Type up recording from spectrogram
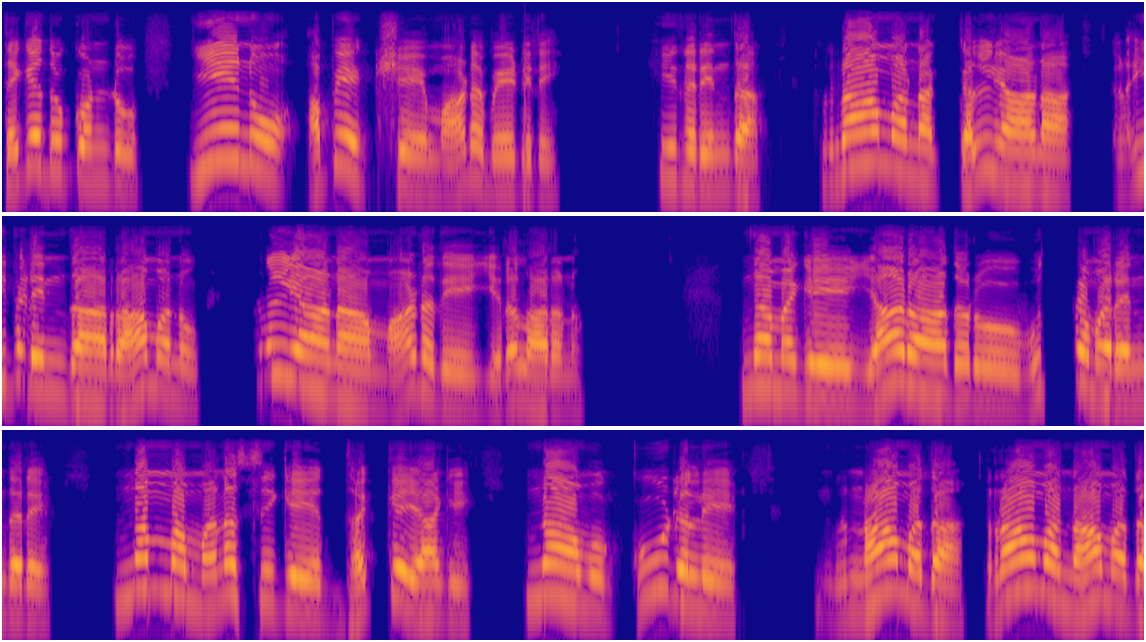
ತೆಗೆದುಕೊಂಡು ಏನು ಅಪೇಕ್ಷೆ ಮಾಡಬೇಡಿರಿ? ಇದರಿಂದ ರಾಮನ ಕಲ್ಯಾಣ, ಇದರಿಂದ ರಾಮನು ಕಲ್ಯಾಣ ಮಾಡದೆ ಇರಲಾರನು. ನಮಗೆ ಯಾರಾದರೂ ಉತ್ತಮರೆಂದರೆ ನಮ್ಮ ಮನಸ್ಸಿಗೆ ಧಕ್ಕೆಯಾಗಿ ನಾವು ಕೂಡಲೇ ನಾಮದ, ರಾಮನಾಮದ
